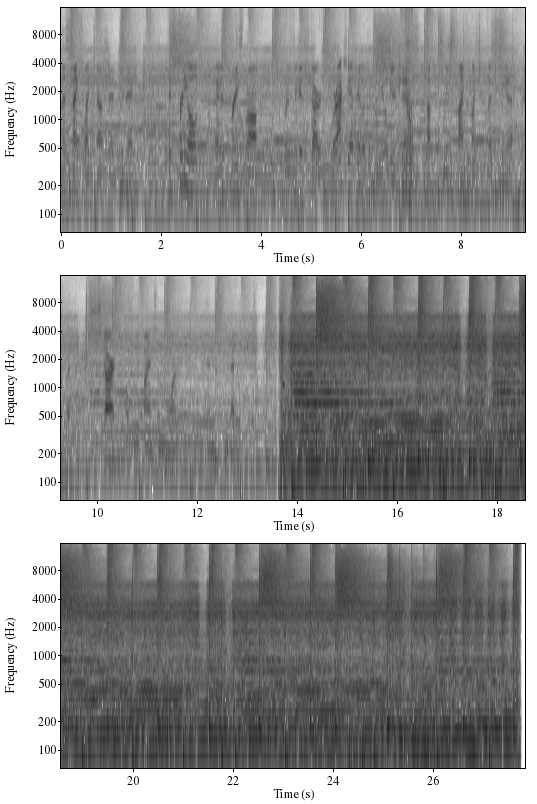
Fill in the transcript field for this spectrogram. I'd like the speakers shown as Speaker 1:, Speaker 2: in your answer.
Speaker 1: this nice whitetail shed today. It's pretty old and it's pretty small, but it's a good start. We're actually up here looking for mule deer sheds. Up, we just climbed a bunch of cliffs to get up here, but to start, hopefully we'll find some more and some better ones.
